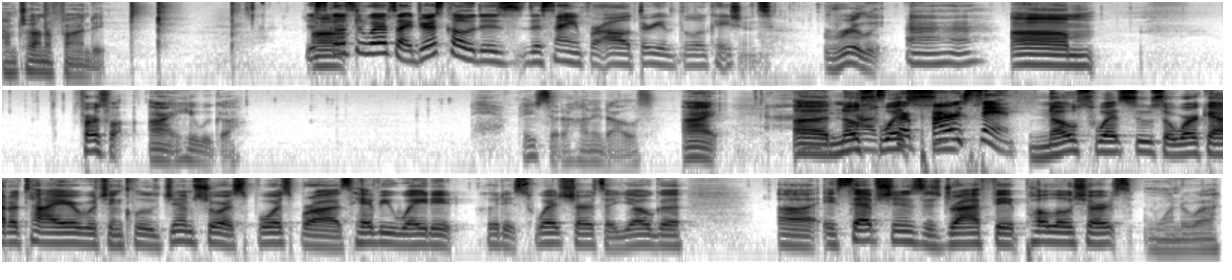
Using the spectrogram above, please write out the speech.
I'm trying to find it. Just Uh, go to the website. Dress code is the same for all three of the locations. Really? Uh huh. Um. First of all, all right. Here we go. Damn, they said a hundred dollars. All right. Uh, no $100 per person. No sweatsuits or workout attire, which includes gym shorts, sports bras, heavy weighted hooded sweatshirts, or yoga. Uh, exceptions is dry fit polo shirts. Wonder why.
